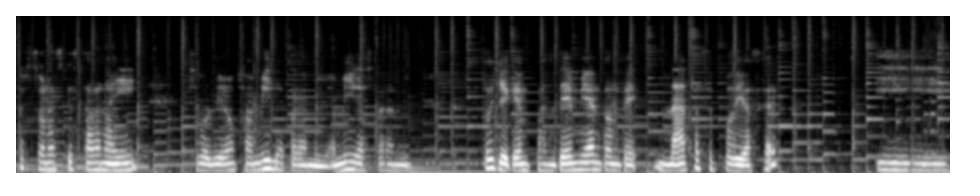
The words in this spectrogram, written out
personas que estaban ahí se volvieron familia para mí, amigas para mí. Yo llegué en pandemia en donde nada se podía hacer y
